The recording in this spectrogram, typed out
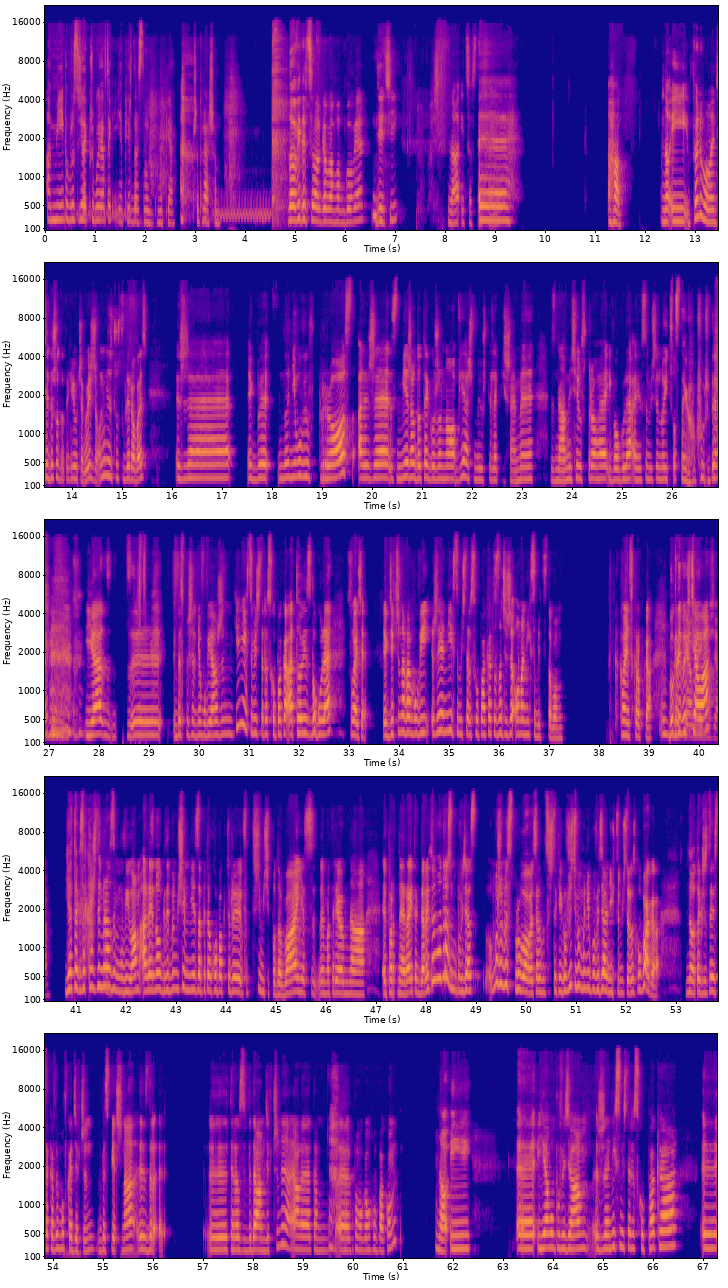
A mi po prostu się tak przypomina w tak... Ja pierdolę, jestem głupia. Przepraszam. No widać, co Olga ma w głowie. Dzieci. No i co z tym? Eee... Aha. No i w pewnym momencie doszło do takiego czegoś, że on mi zaczął sugerować, że jakby, no nie mówił wprost, ale że zmierzał do tego, że no wiesz, my już tyle piszemy, znamy się już trochę i w ogóle, a ja sobie myślę, no i co z tego, kurde. I ja y, bezpośrednio mówiłam, że ja nie chcę mieć teraz chłopaka, a to jest w ogóle, słuchajcie, jak dziewczyna wam mówi, że ja nie chcę mieć teraz chłopaka, to znaczy, że ona nie chce być z tobą. Koniec, kropka. Bo Tak gdyby chciała. Ja tak za każdym razem mówiłam, ale no gdybym się mnie zapytał chłopak, który faktycznie mi się podoba, jest e, materiałem na e, partnera i tak dalej, to od razu bym powiedziała, możemy spróbować albo coś takiego. W życiu bym mu nie powiedziała, nie chcę mieć teraz chłopaka. No, także to jest taka wymówka dziewczyn, bezpieczna. E, zdra- e, Teraz wydałam dziewczyny, ale tam e, pomogą chłopakom. No i, i ja mu powiedziałam, że nie chcę mieć teraz chłopaka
